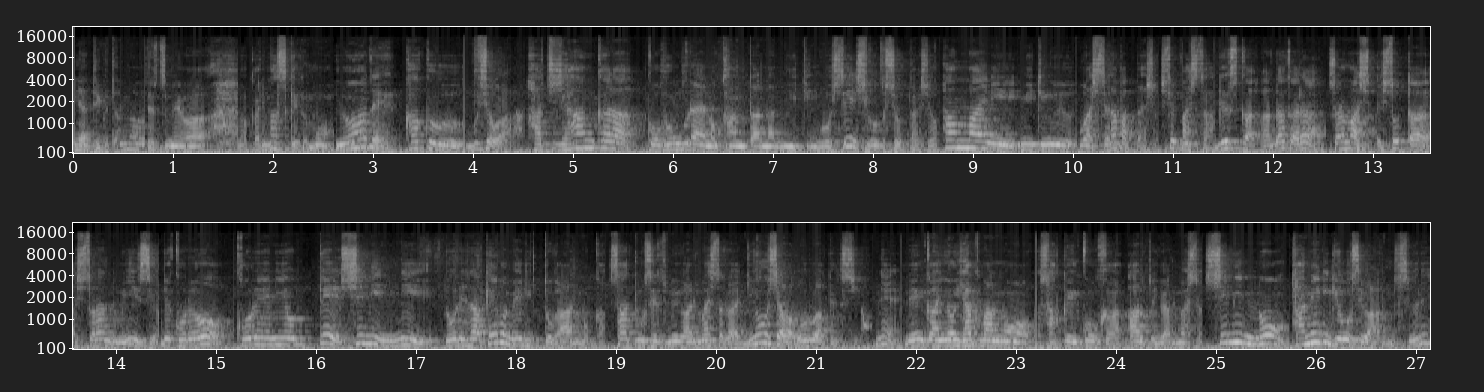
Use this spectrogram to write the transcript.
やっていくと。今の説明は分かりますけども今まで各部署は8時半から5分ぐらいの簡単なミーティングをして仕事しとったでしょ。半前にミーティングはしてなかったでしょ。してました。ですか？だからそれはまあししとった人なんでもいいですよ。でこれをこれによって市民にどれだけのメリットがあるのか。さっきも説明がありましたが利用者はおるわけですよ、ね、年間400万の削減効果があると言われました。市民のために行政はあるんですよね。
